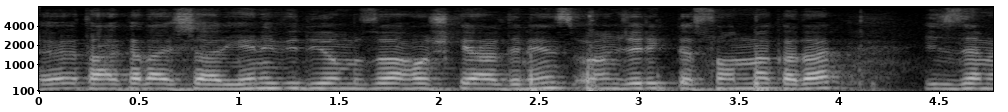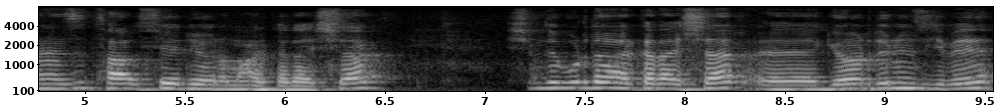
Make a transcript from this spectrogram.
Evet arkadaşlar yeni videomuza hoş geldiniz. Öncelikle sonuna kadar izlemenizi tavsiye ediyorum arkadaşlar. Şimdi burada arkadaşlar e, gördüğünüz gibi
